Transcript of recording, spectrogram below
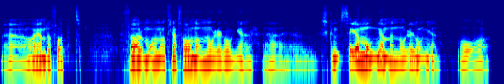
Jag har ändå fått förmånen att träffa honom några gånger. Eh, Jag skulle inte säga många, men några gånger. Och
